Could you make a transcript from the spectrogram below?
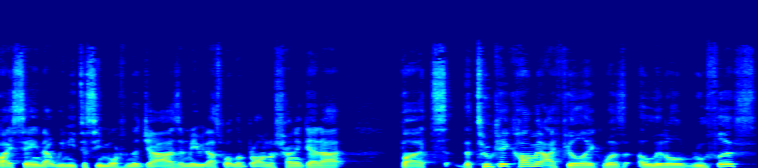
by saying that we need to see more from the Jazz, and maybe that's what LeBron was trying to get at. But the 2K comment, I feel like, was a little ruthless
